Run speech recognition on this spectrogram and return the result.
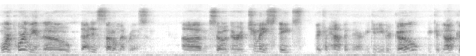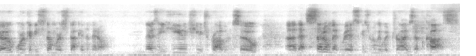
More importantly, though, that is settlement risk. Um, so there are too many states that can happen there. It could either go, it could not go, or it could be somewhere stuck in the middle. That is a huge, huge problem. So uh, that settlement risk is really what drives up costs.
